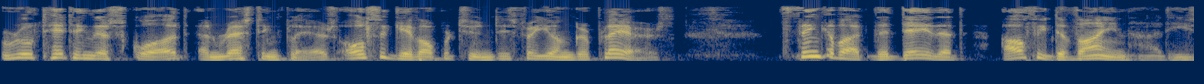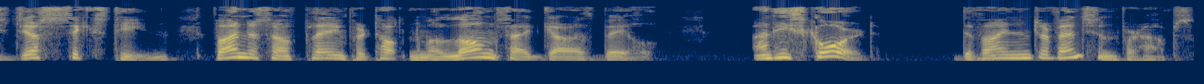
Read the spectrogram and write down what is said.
rotating their squad and resting players also gave opportunities for younger players. Think about the day that Alfie Devine had, he's just 16, found himself playing for Tottenham alongside Gareth Bale, and he scored. Divine intervention, perhaps.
